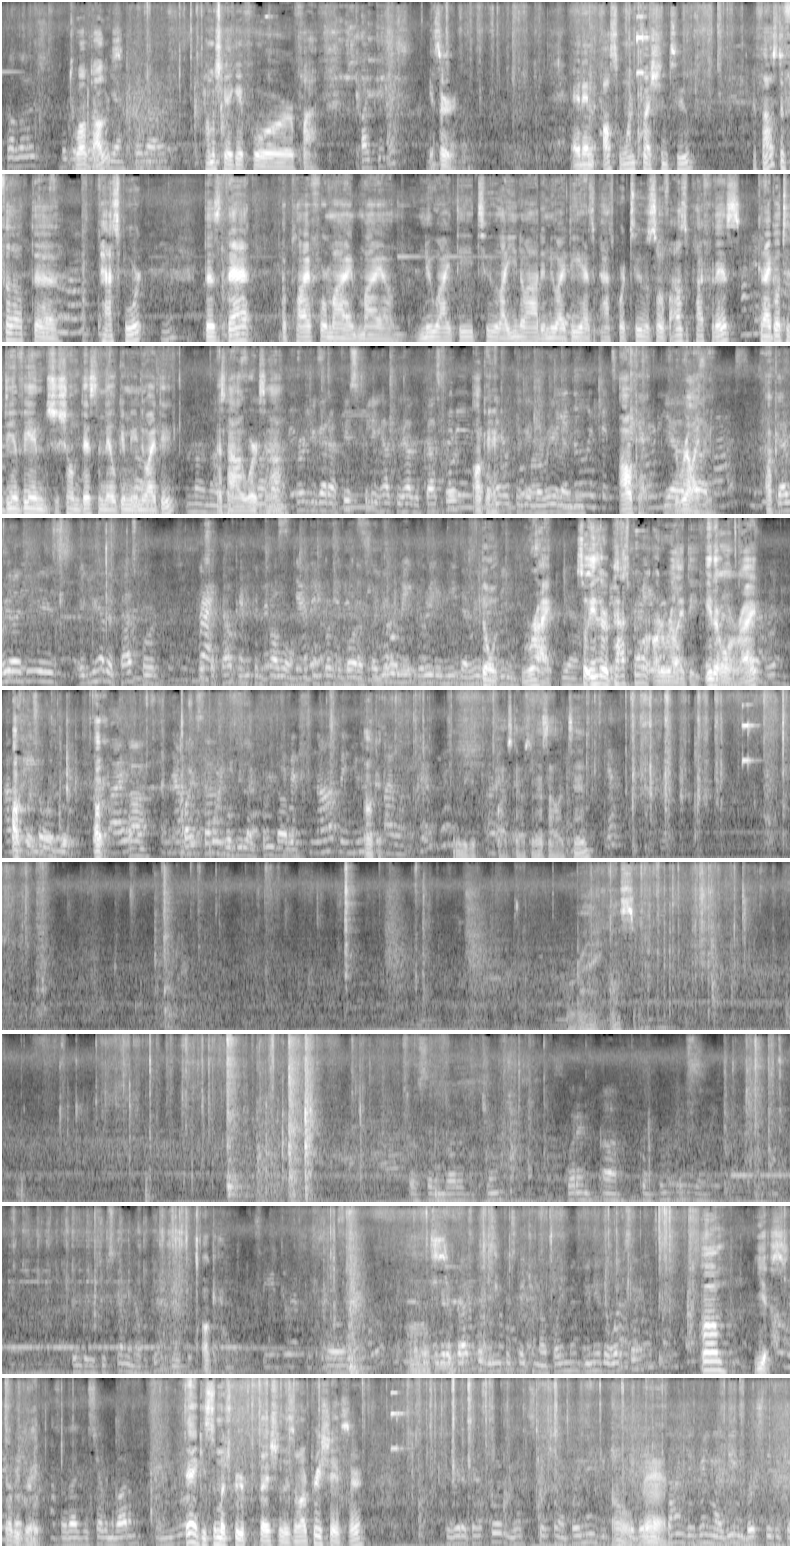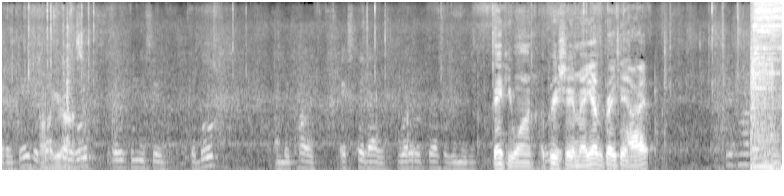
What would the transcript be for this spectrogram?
Twelve dollars. $12? Yeah, twelve dollars. How much can I get for five? Five tickets? Yes, sir. And then also one question too. If I was to fill out the passport, does that apply for my my um, new ID too? Like you know how the new ID has a passport too. So if I was to apply for this, can I go to DMV and just show them this and they'll give me a new ID? No, no. That's not how it works, no, huh? First, you gotta physically have to have the passport. Okay. And then we can get the real ID. Okay, Yeah, the real ID. Okay. The real ID is if you have a passport, it's a passport you can travel, you can cross the border. So you don't need, really need the real Don't ID. right. Yeah. So either a passport or the real ID, either or, right? Yeah. Okay. So it's good. Okay. Uh, five stamps will be like three If dollars. it's not, then you have Okay. to buy one, okay? Let me get five stamps. So that's out of ten. Yeah. All right. So seven dollars change. And uh, confirm please. The receipt's coming up, okay? Okay. So you do have to. So to get a passport, you need to schedule an appointment. Do you need the website. um. Yes, that'd be great. So that's just seven bottom. Thank you so much for your professionalism. I appreciate it, sir. To get a passport, you have to schedule an appointment. You Oh, the date man. and time. Just bring ID and birth certificate, okay? The Oh, you're awesome. book, everything is in the book and the card. Expedite, whatever process you need. Thank you, Juan. Appreciate it, man. You have a great day. All right.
